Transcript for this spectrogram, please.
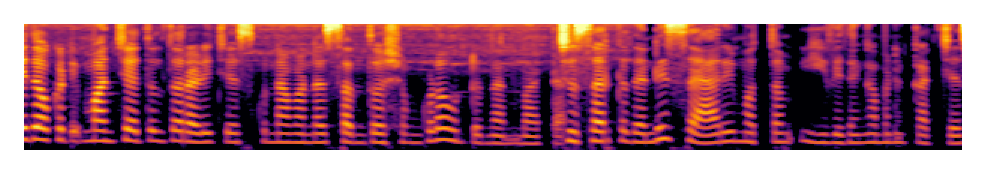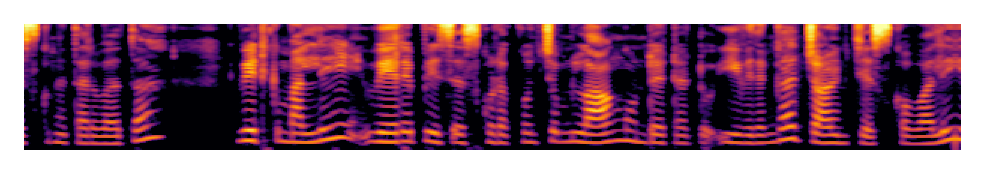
ఏదో ఒకటి మన చేతులతో రెడీ చేసుకున్నామన్న సంతోషం కూడా ఉంటుందన్నమాట. చూసారు కదండి శారీ మొత్తం ఈ విధంగా మనం కట్ చేసుకున్న తర్వాత వీటికి మళ్ళీ వేరే పీసెస్ కూడా కొంచెం లాంగ్ ఉండేటట్టు ఈ విధంగా జాయింట్ చేసుకోవాలి.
